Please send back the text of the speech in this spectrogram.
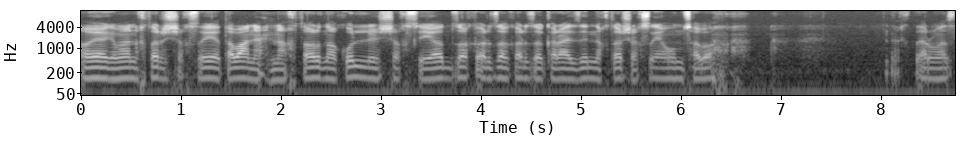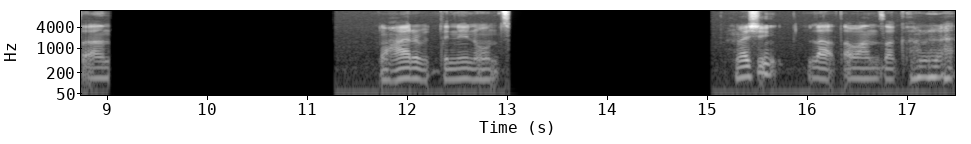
آه يا جماعة نختار الشخصية. طبعا إحنا اخترنا كل الشخصيات. ذكر ذكر ذكر. عايزين نختار شخصية أنثى بقى. نختار مثلا محارب التنين أنثى. ماشي؟ لا طبعا ذكر.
